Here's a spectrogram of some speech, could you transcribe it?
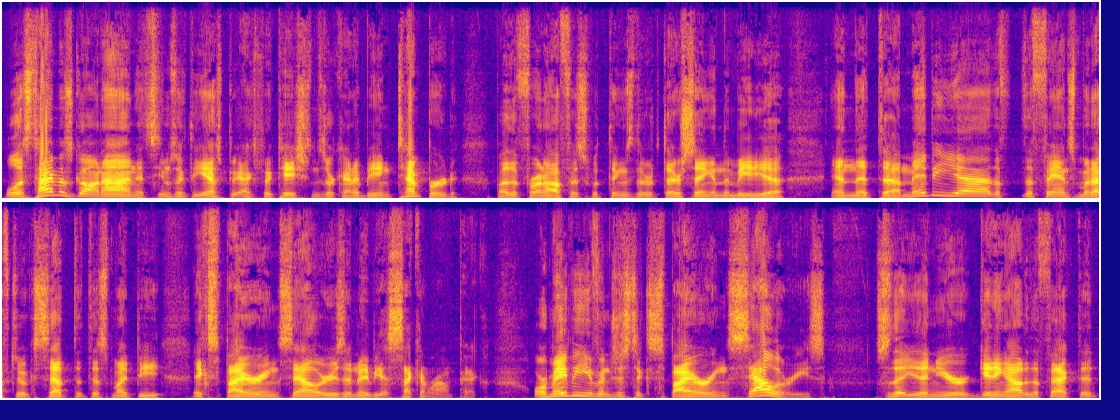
Well, as time has gone on, it seems like the expectations are kind of being tempered by the front office with things that they're saying in the media, and that uh, maybe uh, the, the fans might have to accept that this might be expiring salaries and maybe a second round pick, or maybe even just expiring salaries so that then you're getting out of the fact that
